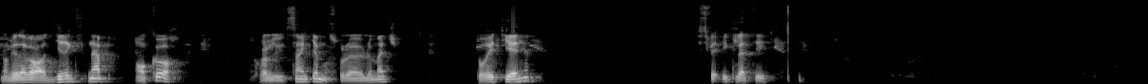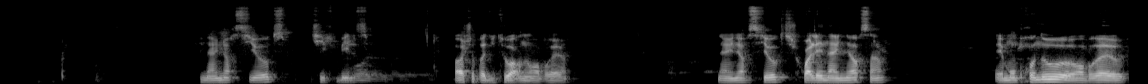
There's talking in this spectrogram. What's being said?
On vient d'avoir un direct snap encore. Le cinquième sur le, le match. Pour Etienne. Il se fait éclater. Niners Seahawks, Chief Bills. Oh, je sais pas du tout Arnaud en vrai. Niners Seahawks, je crois les Niners. Hein. Et mon prono, en vrai, euh,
